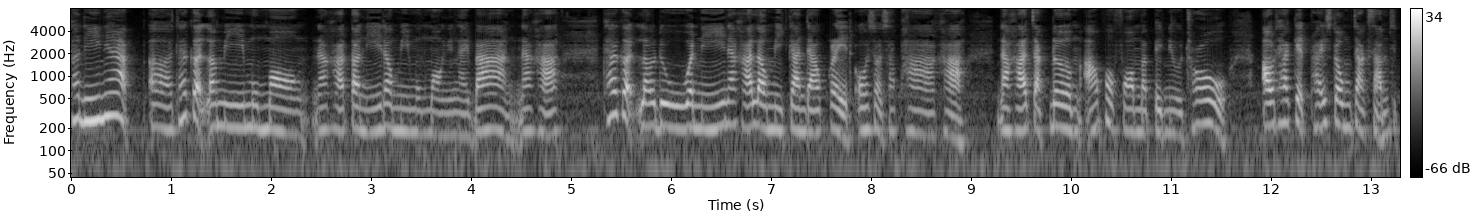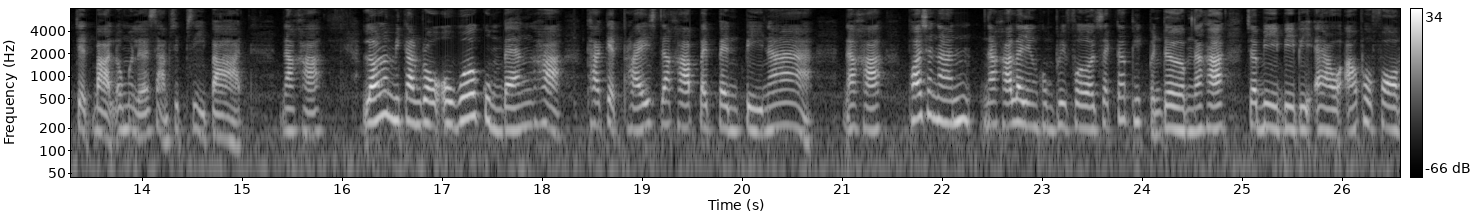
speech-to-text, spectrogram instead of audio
คราวนี้เนี่ยถ้าเกิดเรามีมุมมองนะคะ ตอนนี้เรามีมุมมองยังไงบ้างนะคะ ถ้าเกิดเราดูวันนี้นะคะ เรามีการ downgrade โอสถสภาค่ะนะคะ จากเดิม outperform มาเป็น neutral เอา target price ลงจาก 37 บาท ลงมาเหลือ 34 บาทนะคะ แล้วเรามีการ roll over กลุ่มแบงค์ค่ะ target price นะคะ ไปเป็นปีหน้า นะคะเพราะฉะนั้นนะคะเรายังคง prefer sector pick เหมือนเดิมนะคะ จะมี BBL outperform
